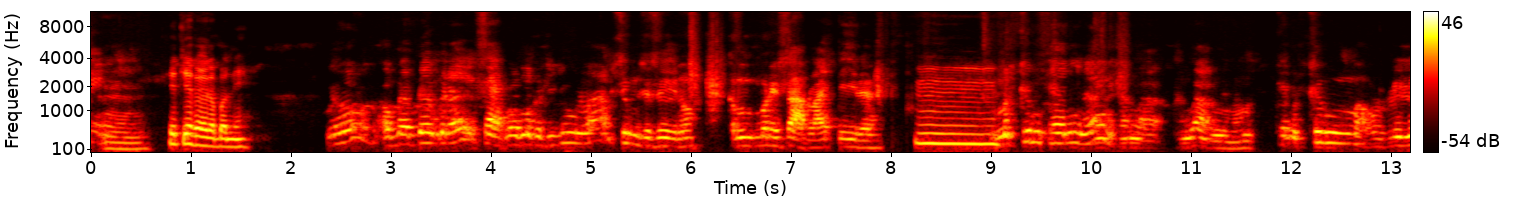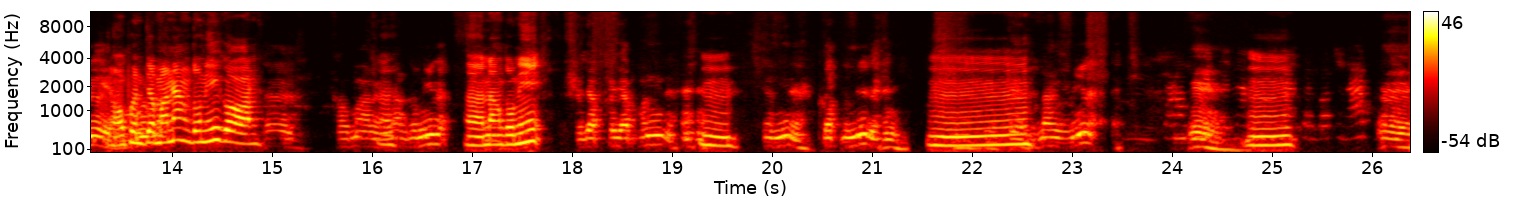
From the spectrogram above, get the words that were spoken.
ยเออเฮ็ดจังไดล่ะบัดนี้ โยเอาแบบเดิมก็ได้สาบลงมันก็จะอยู่แล้วซึมซื่อๆเนาะก็บ่ได้สาบหลายปีเลย อืมมันซึมแค่นี้นะข้างล่างข้างล่างนี่นะมันแค่มันซึมเอาเรื่อยๆอ๋อเพิ่นจะมานั่งตรงนี้ก่อน เออเข้ามาเลยนั่งตรงนี้แหละอ่า นั่งตรงนี้ ขยับขยับมันนี่แหละอืม แค่นี้แหละจับตรงนี้แหละอืม นั่งอย่างนี้แหละ เอออืมเพิ่นบ่ถนัด เออ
